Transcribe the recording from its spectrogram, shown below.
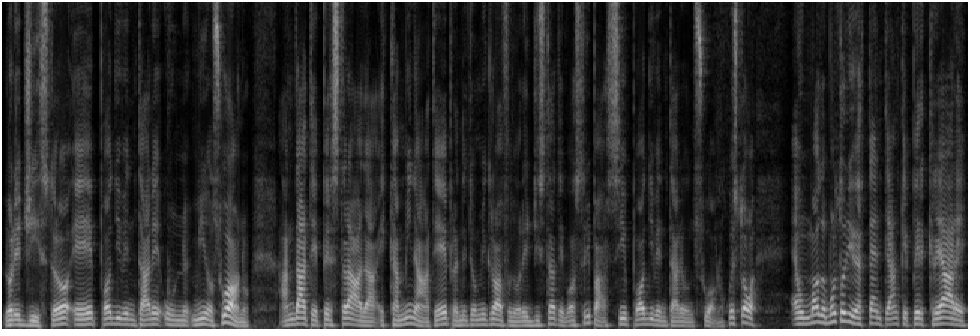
lo registro e può diventare un mio suono. Andate per strada e camminate, prendete un microfono, registrate i vostri passi, può diventare un suono. Questo è un modo molto divertente anche per creare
